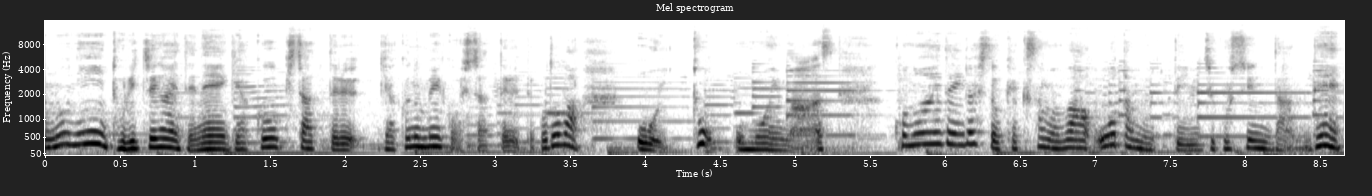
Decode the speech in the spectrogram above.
うのに取り違えてね逆を着ちゃってる逆のメイクをしちゃってるってことが多いと思います。この間いらしたお客様はオータムっていう自己診断で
